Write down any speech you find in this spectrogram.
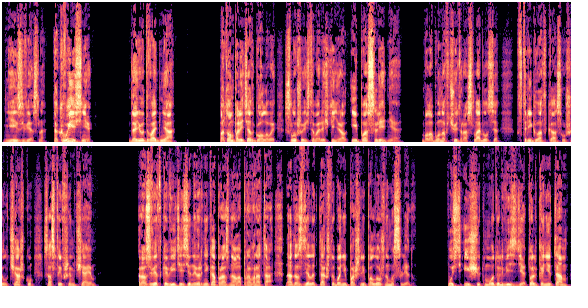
«Неизвестно. Так выясни!» «Даю два дня. Потом полетят головы. Слушаюсь, товарищ генерал. И последнее». Балабонов чуть расслабился, в три глотка осушил чашку с остывшим чаем. Разведка Витязи наверняка прознала про врата. Надо сделать так, чтобы они пошли по ложному следу. Пусть ищут модуль везде, только не там,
